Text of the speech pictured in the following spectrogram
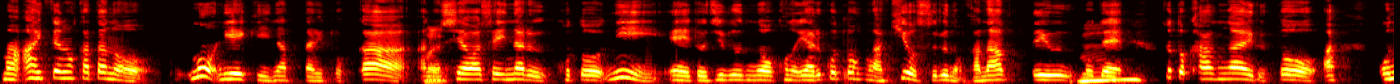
まあ、相手の方のも利益になったりとか、あの、はい幸せになることに、えっ、と、自分のこのやることが寄与するのかなっていうので、うんちょっと考えると、あ、同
